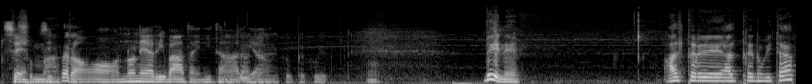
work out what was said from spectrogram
Sì, sì, però non è arrivata in Italia. In Italia ecco, cui... mm. Bene, Altre, altre novità?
